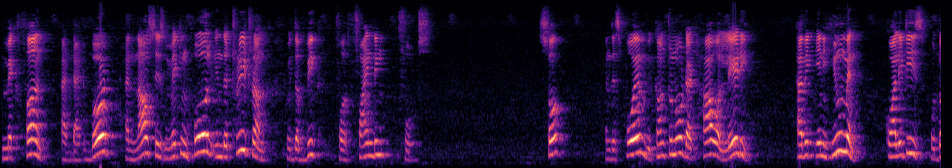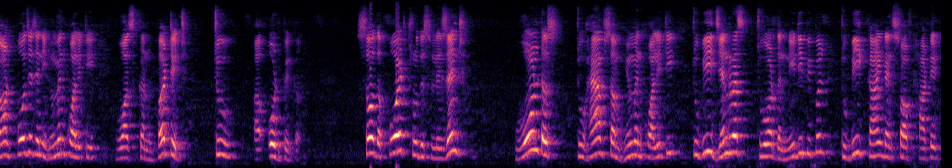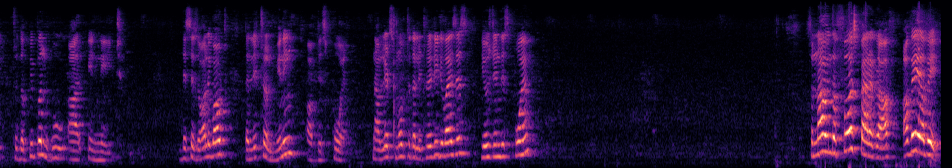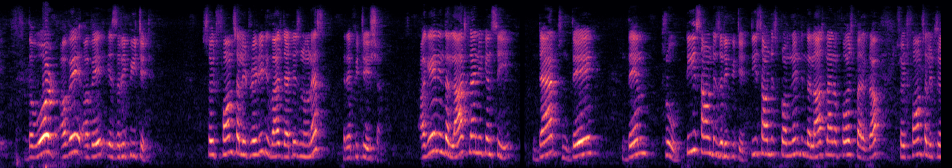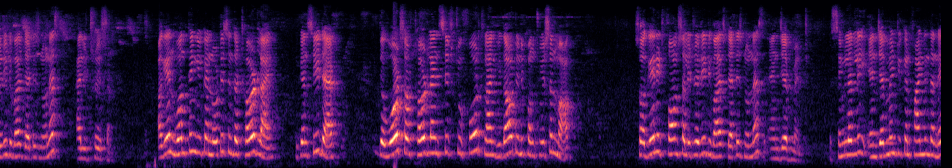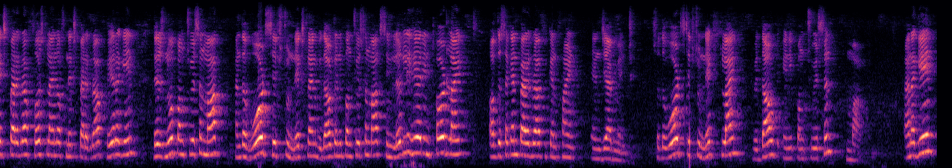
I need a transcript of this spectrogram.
make fun at that bird and now she is making hole in the tree trunk with the beak for finding foods. So in this poem we come to know that how a lady having inhuman qualities who don't possess any human quality was converted to a woodpecker. So the poet through this legend want us to have some human quality, to be generous toward the needy people, to be kind and soft-hearted to the people who are in need. This is all about the literal meaning of this poem. Now let's move to the literary devices used in this poem. So now in the first paragraph, away, away, the word away, away is repeated. So it forms a literary device that is known as repetition. Again in the last line you can see that, they, them, through. T sound is repeated. T sound is prominent in the last line of first paragraph. So it forms a literary device that is known as alliteration. Again one thing you can notice in the third line, you can see that the words of third line shifts to fourth line without any punctuation mark. So again it forms a literary device that is known as enjambment. Similarly, enjambment you can find in the next paragraph, first line of next paragraph. Here again there is no punctuation mark and the word shifts to next line without any punctuation mark. Similarly here in third line of the second paragraph you can find enjambment. So the word shifts to next line without any punctuation mark. And again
